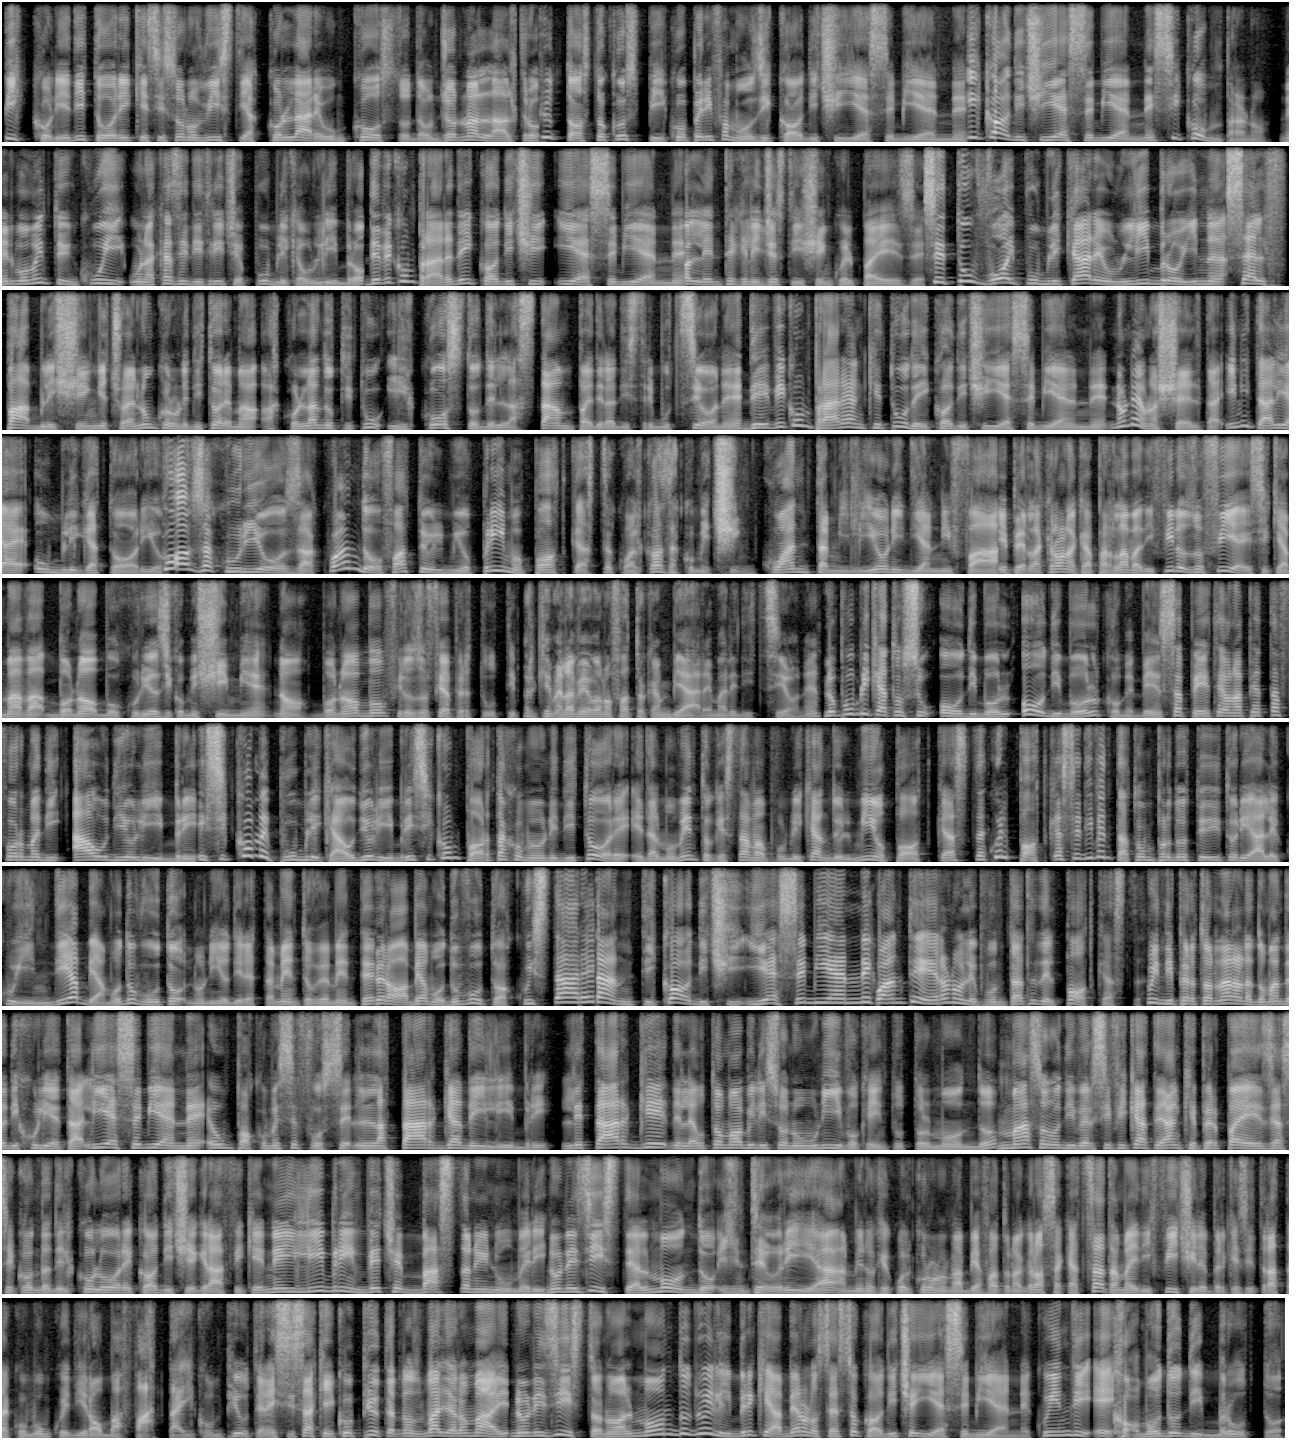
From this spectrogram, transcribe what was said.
piccoli editori che si sono visti accollare un costo da un giorno all'altro piuttosto cospicuo per i famosi codici ISBN. I codici ISBN ISBN si comprano. Nel momento in cui una casa editrice pubblica un libro, deve comprare dei codici ISBN all'ente che li gestisce in quel paese. Se tu vuoi pubblicare un libro in self-publishing, cioè non con un editore ma accollandoti tu il costo della stampa e della distribuzione, devi comprare anche tu dei codici ISBN. Non è una scelta, in Italia è obbligatorio. Cosa curiosa, quando ho fatto il mio primo podcast qualcosa come 50 milioni di anni fa, e per la cronaca parlava di filosofia, filosofia e si chiamava Bonobo, curiosi come scimmie? No, Bonobo, filosofia per tutti, perché me l'avevano fatto cambiare, maledizione. L'ho pubblicato su Audible. Audible, come ben sapete, è una piattaforma di audiolibri e siccome pubblica audiolibri si comporta come un editore e dal momento che stava pubblicando il mio podcast, quel podcast è diventato un prodotto editoriale, quindi abbiamo dovuto, non io direttamente ovviamente, però abbiamo dovuto acquistare tanti codici ISBN quante erano le puntate del podcast. Quindi per tornare alla domanda di Julieta, l'ISBN è un po' come se fosse la targa dei libri. Le targhe delle automobili sono univoche in tutto il mondo, ma sono diversificate anche per paese a seconda del colore, codici e grafiche. Nei libri invece bastano i numeri. Non esiste al mondo, in teoria, almeno che qualcuno non abbia fatto una grossa cazzata, ma è difficile perché si tratta comunque di roba fatta ai computer e si sa che i computer non sbagliano mai. Non esistono al mondo due libri che abbiano lo stesso codice ISBN, quindi è comodo di brutto.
